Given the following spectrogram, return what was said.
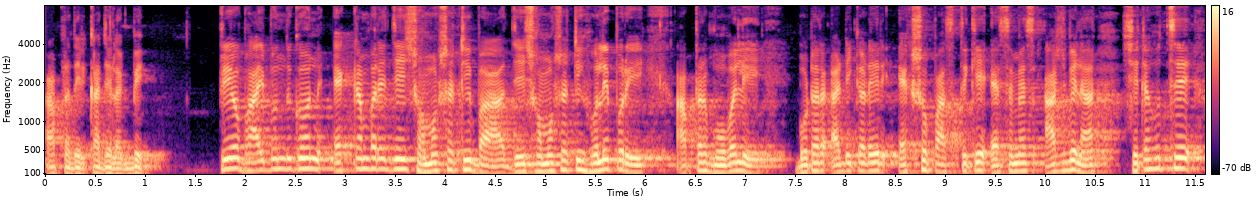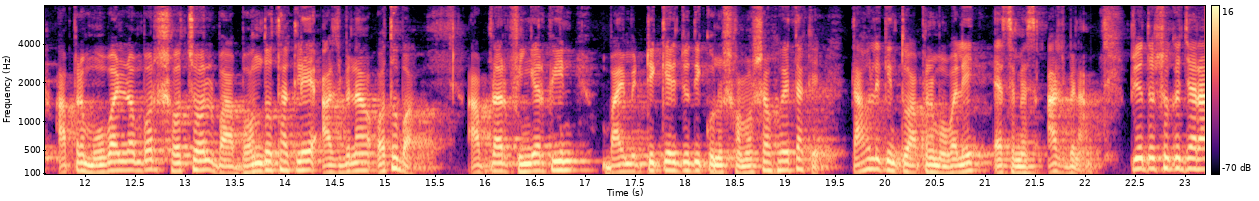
আপনাদের কাজে লাগবে। প্রিয় ভাই বন্ধুগণ, এক নম্বরে যে সমস্যাটি বা যে সমস্যাটি হলে পরে আপনার মোবাইলে ভোটার আইডি কার্ডের একশো পাঁচ থেকে এস আসবে না, সেটা হচ্ছে আপনার মোবাইল নম্বর সচল বা বন্ধ থাকলে আসবে না অথবা আপনার ফিঙ্গারপ্রিন্ট, বায়োমেট্রিকের যদি কোনো সমস্যা হয়ে থাকে, তাহলে কিন্তু আপনার মোবাইলে এস এম এস আসবে না। প্রিয় দর্শক, যারা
